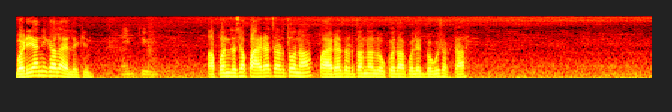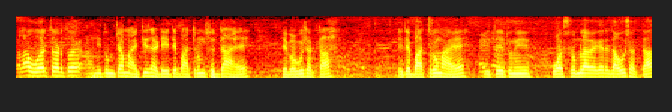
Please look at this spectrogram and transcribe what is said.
बढ़िया निकाला है लेकिन. थैंक यू आपण जशा पायऱ्या चढतो ना पायऱ्या चढताना लोक दाखवलेत बघू शकता. चला वर चढतोय आणि तुमच्या माहितीसाठी इथे बाथरूम सुद्धा आहे. हे बघू शकता. इथे बाथरूम आहे. इथे तुम्ही वॉशरूमला वगैरे जाऊ शकता.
